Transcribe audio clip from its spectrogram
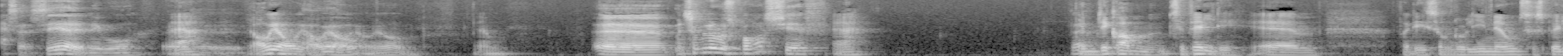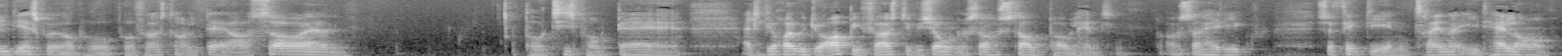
altså, serieniveau. ja. Øh, Jo, jo, jo, jo, jo. jo, jo. jo. Jamen, Øh, men så blev du sportschef. ja. Jamen, det kom tilfældigt. Øh, fordi som du lige nævnte, så spillede Jesper jo på, på første hold der, og så øh, på et tidspunkt, der, altså vi rykkede jo op i første division, og så stoppede Paul Hansen. Og så, havde de ikke, så fik de en træner i et halvt år,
